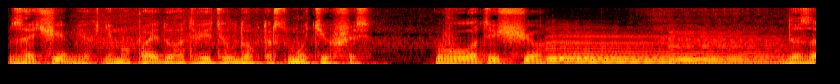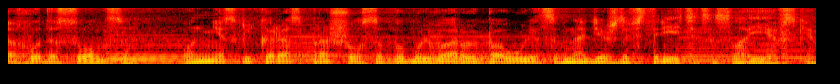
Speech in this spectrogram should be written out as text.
«Зачем я к нему пойду?» — ответил доктор, смутившись. «Вот еще». До захода солнца он несколько раз прошелся по бульвару и по улице в надежде встретиться с Лаевским.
